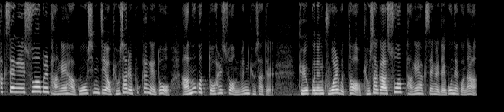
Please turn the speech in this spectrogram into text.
학생이 수업을 방해하고 심지어 교사를 폭행해도 아무것도 할 수 없는 교사들. 교육부는 9월부터 교사가 수업 방해 학생을 내보내거나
